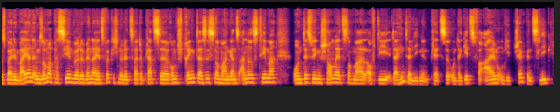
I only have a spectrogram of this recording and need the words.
was bei den Bayern im Sommer passieren würde, wenn da jetzt wirklich nur der zweite Platz äh, rumspringt, das ist nochmal ein ganz anderes Thema. Und deswegen schauen wir jetzt nochmal auf die dahinterliegenden Plätze. Und da geht es vor allem um die Champions League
